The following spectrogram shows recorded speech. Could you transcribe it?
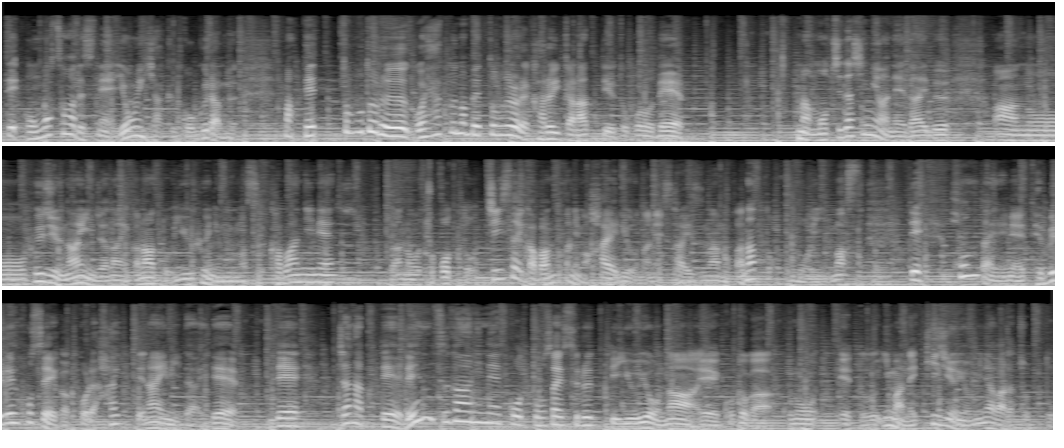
で重さはですね 405g、まあ、ペットボトル500のペットボトルより軽いかなっていうところでまあ、持ち出しにはねだいぶ、あのー不自由ないんじゃないかなというふうに思います。カバンにねあのちょこっと小さいカバンとかにも入るようなねサイズなのかなと思います。で本体にね手ブレ補正がこれ入ってないみたいででじゃなくてレンズ側にねこう搭載するっていうような、えーことがこの、えー、と今ね記事を読みながらちょっと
